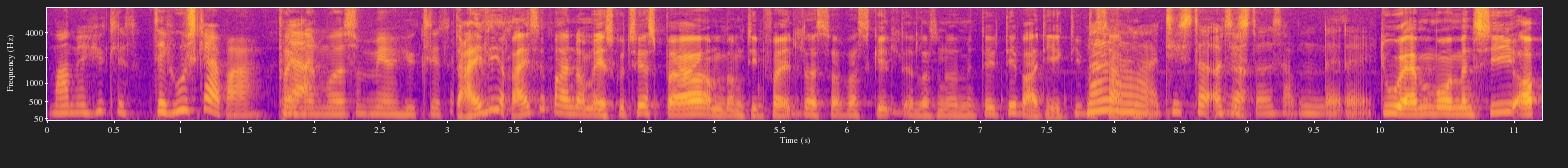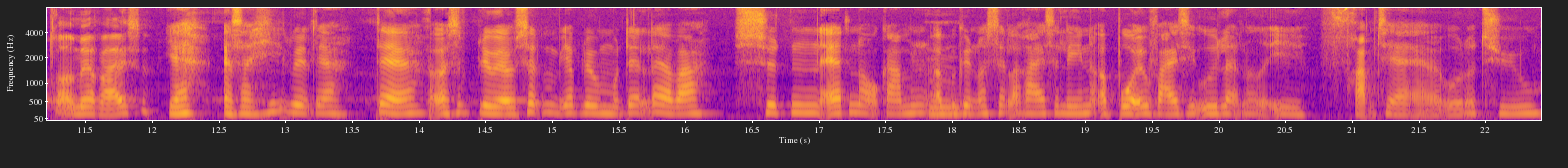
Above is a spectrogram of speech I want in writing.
meget mere hyggeligt. Det husker jeg bare på ja. en eller anden måde som mere hyggeligt. Dejlige rejsebarndom. Jeg skulle til at spørge, om, om dine forældre så var skilt eller sådan noget, men det, det var de ikke. De var Nej, nej, sammen. nej, de er stadig, og de Ja. stadig sammen den dag i dag. Du er, må man sige, opdraget med at rejse. Ja, altså helt vildt, ja. Det er. Og så blev jeg jo selv, jeg blev model, da jeg var 17-18 år gammel, mm. og begyndte selv at rejse alene, og bor jo faktisk i udlandet i frem til jeg er 28.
